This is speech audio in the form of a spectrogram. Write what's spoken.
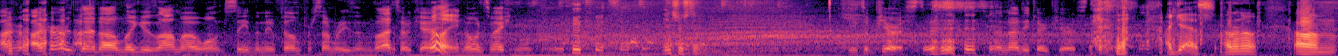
I, he- I heard that uh, Leguizamo won't see the new film for some reason, but that's okay. Really? No one's making it. Interesting. He's a purist, a 93 purist. I guess. I don't know. Um,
